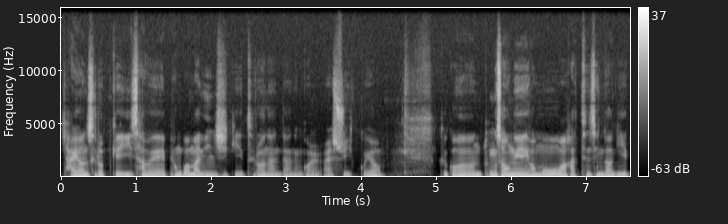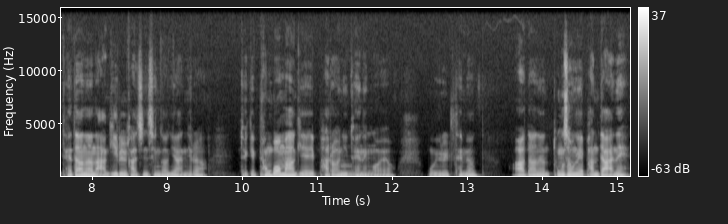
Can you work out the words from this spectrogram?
자연스럽게 이 사회의 평범한 인식이 드러난다는 걸 알 수 있고요. 그건 동성애 혐오와 같은 생각이 대단한 악의를 가진 생각이 아니라 되게 평범하게 발언이 음. 되는 거예요. 뭐 이를테면 아 나는 동성애 반대 안 해.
